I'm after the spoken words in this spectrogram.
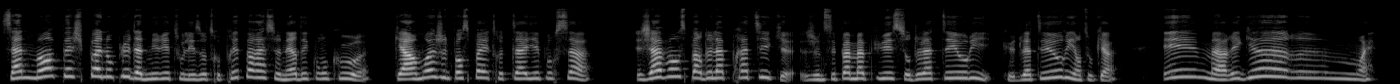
Ça ne m'empêche pas non plus d'admirer tous les autres préparationnaires des concours, car moi je ne pense pas être taillé pour ça. J'avance par de la pratique, je ne sais pas m'appuyer sur de la théorie, que de la théorie en tout cas. Et ma rigueur. Euh, ouais,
